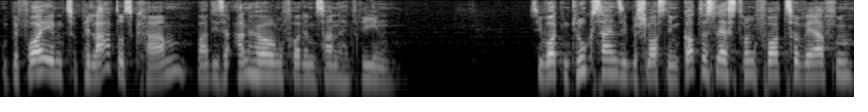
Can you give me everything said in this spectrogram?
Und bevor er eben zu Pilatus kam, war diese Anhörung vor dem Sanhedrin. Sie wollten klug sein, sie beschlossen, ihm Gotteslästerung vorzuwerfen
